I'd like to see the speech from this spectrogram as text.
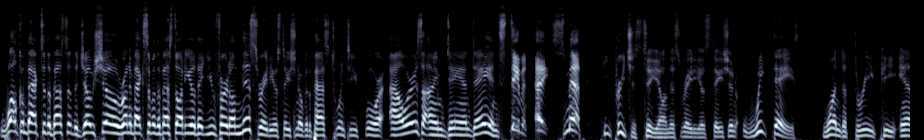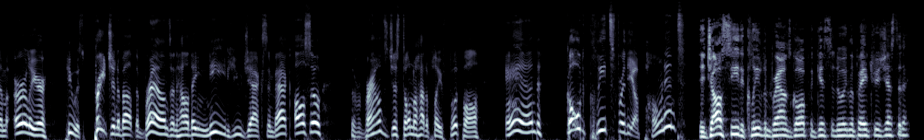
Welcome back to the Best of the Joe Show, running back some of the best audio that you've heard on this radio station over the past 24 hours. I'm Dan Day and Stephen A. Smith. He preaches to you on this radio station weekdays, 1 to 3 p.m. Earlier, he was preaching about the Browns and how they need Hue Jackson back. Also, the Browns just don't know how to play football. And gold cleats for the opponent? Did y'all see the Cleveland Browns go up against the New England Patriots yesterday?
